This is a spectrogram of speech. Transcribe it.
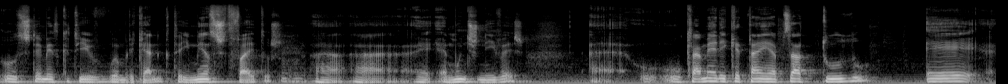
o, o, sistema educativo americano, que tem imensos defeitos uhum. a, a, a, muitos níveis. o, o que a América tem, apesar de tudo, é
